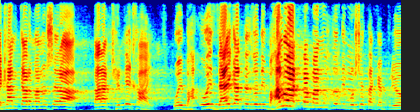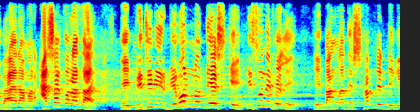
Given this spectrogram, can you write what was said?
এখানকার মানুষেরা তারা খেটে খায়। ওই ওই জায়গাতে যদি ভালো একটা মানুষ যদি বসে থাকে, প্রিয় ভাইয়ের, আমার আশা করা যায় এই পৃথিবীর বিভিন্ন দেশকে পিছনে ফেলে এই বাংলাদেশ সামনের দিকে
